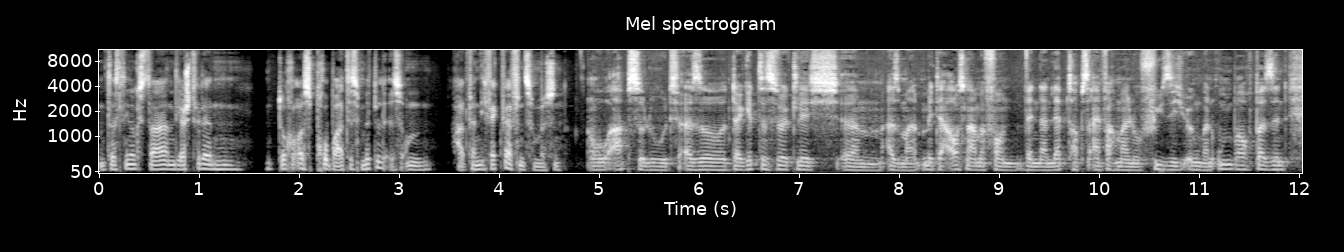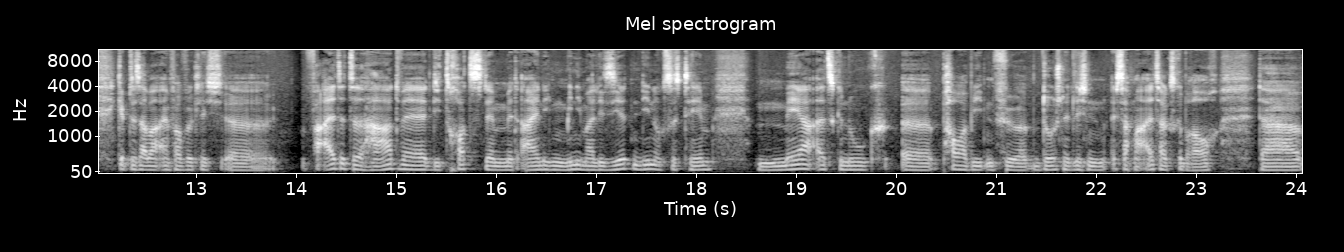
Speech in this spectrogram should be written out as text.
Und dass Linux da an der Stelle ein durchaus probates Mittel ist, um Hardware nicht wegwerfen zu müssen. Oh, absolut. Also da gibt es wirklich, ähm, also mal mit der Ausnahme von, wenn dann Laptops einfach mal nur physisch irgendwann unbrauchbar sind, gibt es aber einfach wirklich äh, veraltete Hardware, die trotzdem mit einigen minimalisierten Linux-Systemen mehr als genug äh, Power bieten für durchschnittlichen, ich sag mal, Alltagsgebrauch. Da,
